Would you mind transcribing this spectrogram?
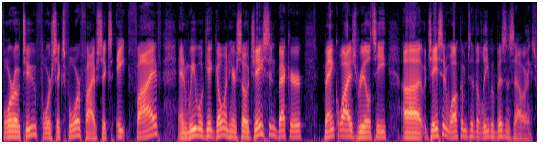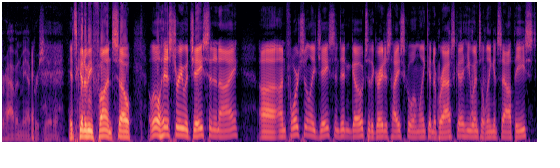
402 464 5685, and we will get going here. So, Jayson Becker, Bankwise Realty. Uh, Jayson, welcome to the LIBA Business Hour. Thanks for having me. I appreciate it. It's going to be fun. So, a little history with Jayson and I. Uh, unfortunately, Jayson didn't go to the greatest high school in Lincoln, Nebraska. He went to Lincoln Southeast,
